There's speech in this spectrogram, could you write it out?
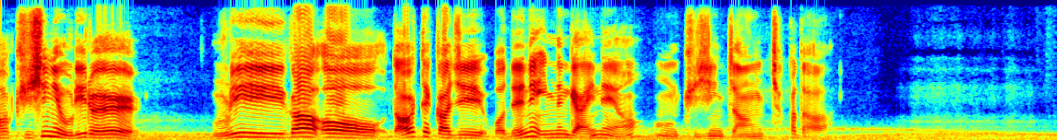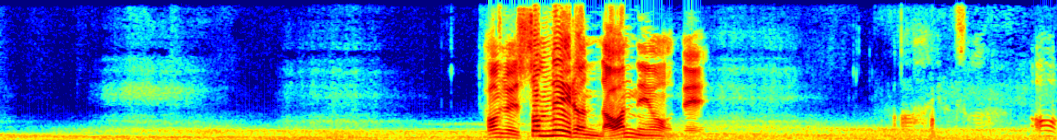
아, 귀신이 우리를, 우리가, 어, 나올 때까지 뭐 내내 있는 게 아니네요. 응, 귀신 짱 착하다. 다음 전에 썸네일은 나왔네요. 네. 아 이럴 수가. 어.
